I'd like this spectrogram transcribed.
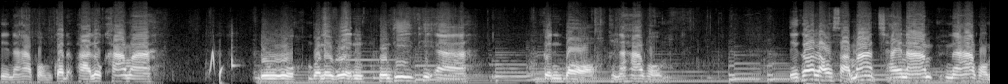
นี่นะครับผมก็พาลูกค้ามาดูบริเวณพื้นที่ที่อ่าเป็นบ่อนะครับผม นี่ก็เราสามารถใช้น้ำนะครับผม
